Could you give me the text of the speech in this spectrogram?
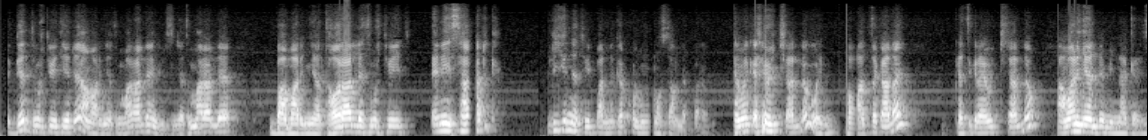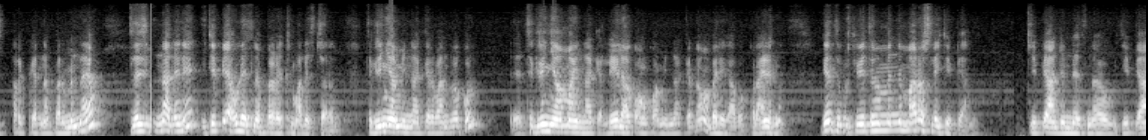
ግን ትምህርት ቤት ሄደህ አማርኛ ትማራለህ፣ እንግሊዝኛ ትማራለህ በአማርኛ ታወራለህ ትምህርት ቤት። እኔ ሳድግ ልዩነት የሚባል ነገር almost አልነበረም። ከመቀሌ ውጭ ያለው ወይም በአጠቃላይ ከትግራይ ውጭ ያለው አማርኛ እንደሚናገር ህዝብ አድርገን ነበር የምናየው። ስለዚህ እና ለእኔ ኢትዮጵያ ሁለት ነበረች ማለት ይቻላል። ትግርኛ የሚናገር በአንድ በኩል፣ ትግርኛ የማይናገር ሌላ ቋንቋ የሚናገር ደግሞ በሌላ በኩል አይነት ነው። ግን ትምህርት ቤትም የምንማረው ስለ ኢትዮጵያ ነው። ኢትዮጵያ አንድነት ነው። ኢትዮጵያ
